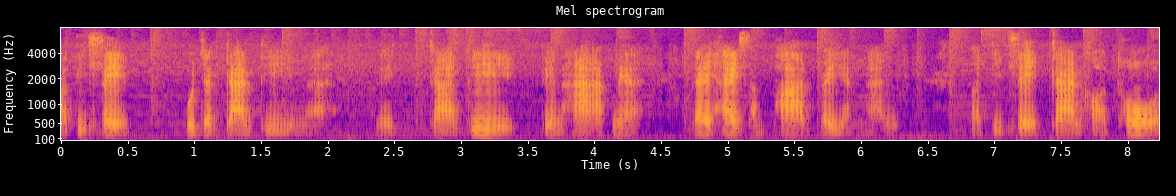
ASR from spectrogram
ปฏิเสธผู้จัดการทีมนะในการที่เทนฮาร์กเนี่ยได้ให้สัมภาษณ์ไปอย่างนั้น ปฏิเสธการขอโทษ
